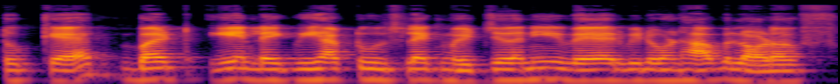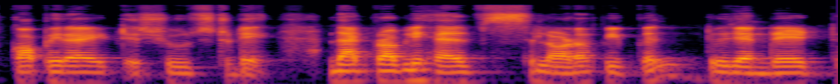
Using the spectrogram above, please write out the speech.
took care but again like we have tools like midjourney where we don't have a lot of copyright issues today that probably helps a lot of people to generate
